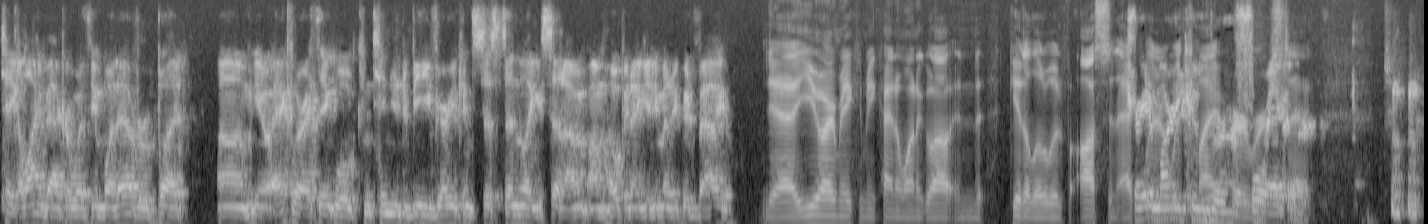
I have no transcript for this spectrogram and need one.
take a linebacker with him, whatever. But um, you know, Ekeler, I think, will continue to be very consistent. Like I said, I'm, I'm hoping I get him at a good value. Yeah, you are making me kind of want to go out and get a little bit of Austin Ekeler Trade Amari Cooper for Ekeler.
